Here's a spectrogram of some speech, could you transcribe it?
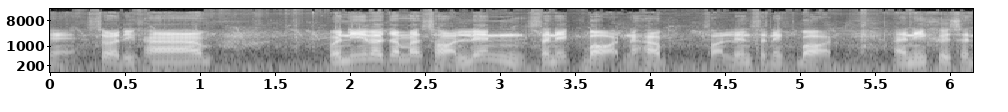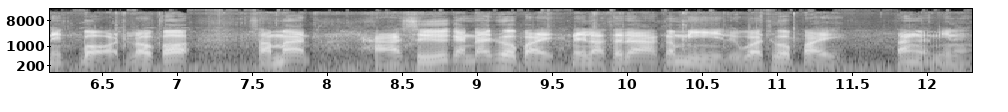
ค สวัสดีครับ วันนี้เราจะมาสอนเล่น Snake Board นะครับ สอนเล่น Snake Board อันนี้คือ Snake Board เราก็สามารถหาซื้อกันได้ทั่วไป ใน Lazada ก็มี หรือว่าทั่วไป ตั้งแบบนี้นะ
